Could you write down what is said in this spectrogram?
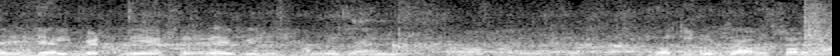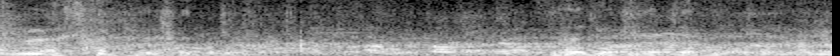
ভাই হেলমেট নিয়ে আসেন নাই বেশি সামনে যায় না যতটুকু যাও চলো আমি আসছি আপনাদের সাথে ভাই আপনারা যতটুকু যাবেন ততটুকু আমি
